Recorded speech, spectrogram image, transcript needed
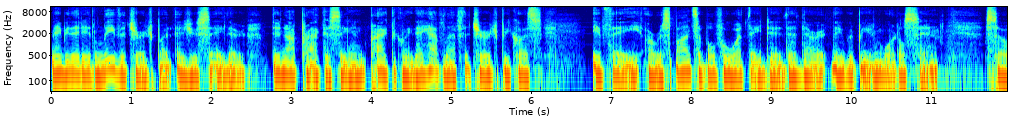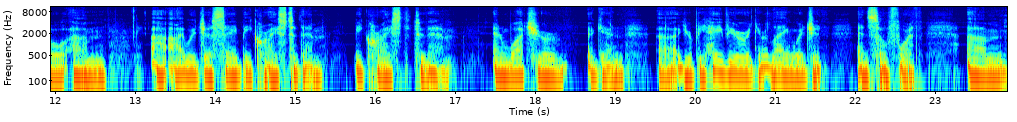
Maybe they didn't leave the church, but as you say, they're they're not practicing, and practically they have left the church because if they are responsible for what they did, then they would be in mortal sin. So um, I would just say, be Christ to them, be Christ to them, and watch your again uh, your behavior and your language and and so forth. Um,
